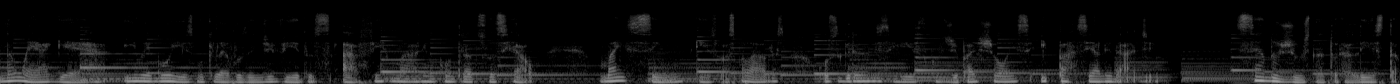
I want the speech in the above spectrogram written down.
não é a guerra e o egoísmo que levam os indivíduos a afirmarem o contrato social mas sim, em suas palavras, os grandes riscos de paixões e parcialidade. Sendo justo naturalista,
